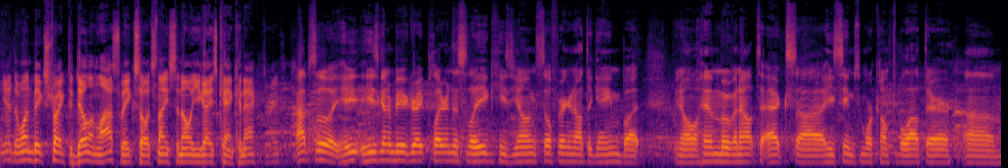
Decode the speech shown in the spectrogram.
You had the one big strike to Dylan last week, so it's nice to know you guys can't connect, right? Absolutely. He, he's going to be a great player in this league. He's young, still figuring out the game, but you know him moving out to X, uh, he seems more comfortable out there, um,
